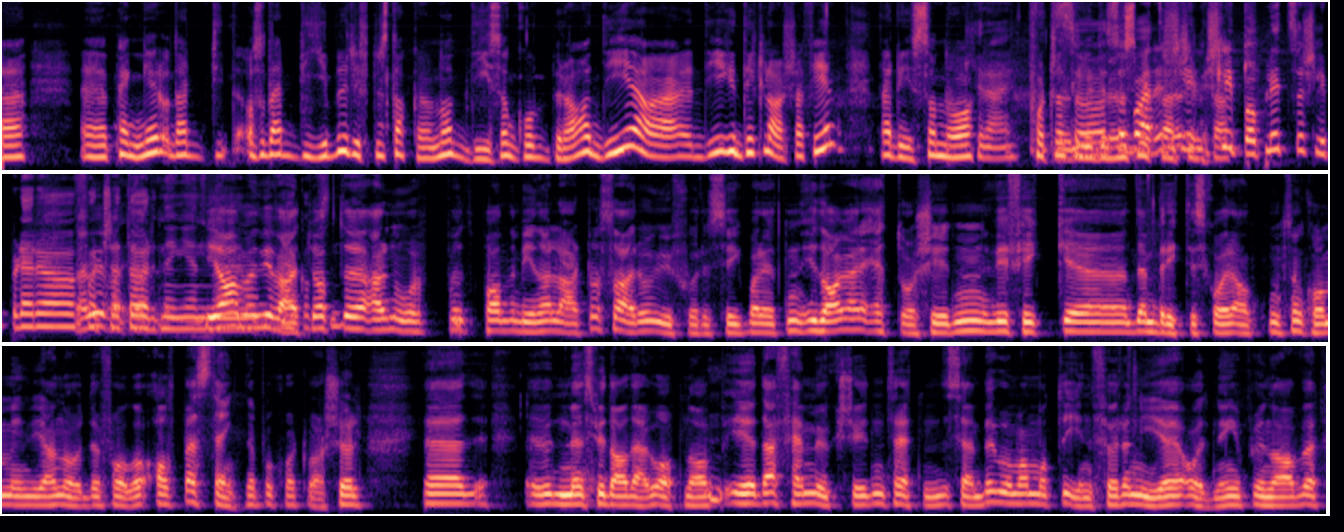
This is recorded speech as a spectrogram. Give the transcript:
penger. og Det er de, altså det er de bedriftene snakker om nå. De som går bra, de, de, de klarer seg fint. Det er de som nå Greit. fortsatt lider under smitteverntiltak. Slipp opp litt, så slipper dere å fortsette ordningen. Ja, men vi vet jo at eh, er det noe pandemien har lært oss, så er det jo uforutsigbarheten. I dag er det ett år siden vi fikk eh, den britiske varianten som kom inn via Northern Follow. Alt ble stengt ned på kort varsel, mens vi da der vi åpna opp. Det er fem uker siden 13.12. hvor man måtte innføre nye ordninger pga.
